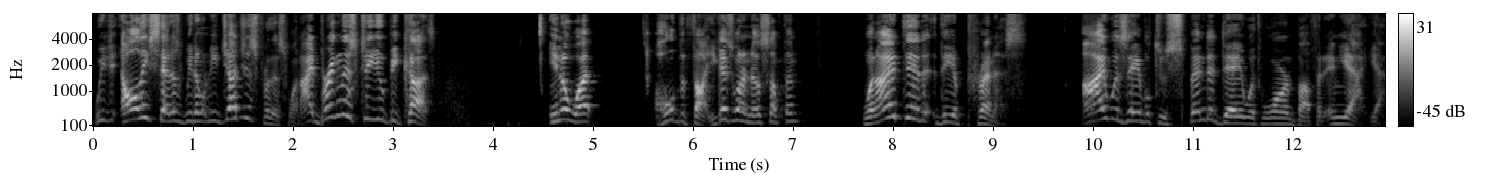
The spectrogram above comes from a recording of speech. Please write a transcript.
We, all he said is we don't need judges for this one. I bring this to you because, you know what? Hold the thought. You guys want to know something? When I did The Apprentice, I was able to spend a day with Warren Buffett. And yeah, yeah,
